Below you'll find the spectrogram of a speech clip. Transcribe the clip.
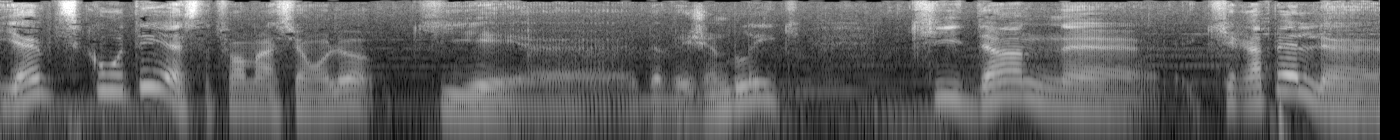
y a un petit côté à cette formation-là qui est euh, de Vision Bleak, qui donne, euh, qui rappelle un,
